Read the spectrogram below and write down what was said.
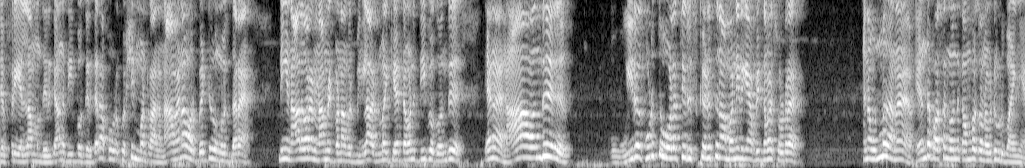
ஜெஃப்ரி எல்லாம் வந்து இருக்காங்க. தீபக் இருக்கார். அப்போ ஒரு கொஷின் பண்ணுறாங்க நான் வேணால் ஒரு பெட்டு உங்களுக்கு தரேன். நீங்கள் நாலு வாரம் நாமினேட் பண்ணாமல் இருப்பீங்களா? அது மாதிரி கேட்டவொடனே தீபக் வந்து ஏங்க நான் வந்து உயிரை கொடுத்து உழைச்சி ரிஸ்க் எடுத்து நான் பண்ணியிருக்கேன் அப்படின்ற மாதிரி சொல்கிறார் ஏன்னா உண்மை தானே எந்த பசங்க வந்து கம்ஃபர்ட் சோனை விட்டு கொடுப்பாங்க?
